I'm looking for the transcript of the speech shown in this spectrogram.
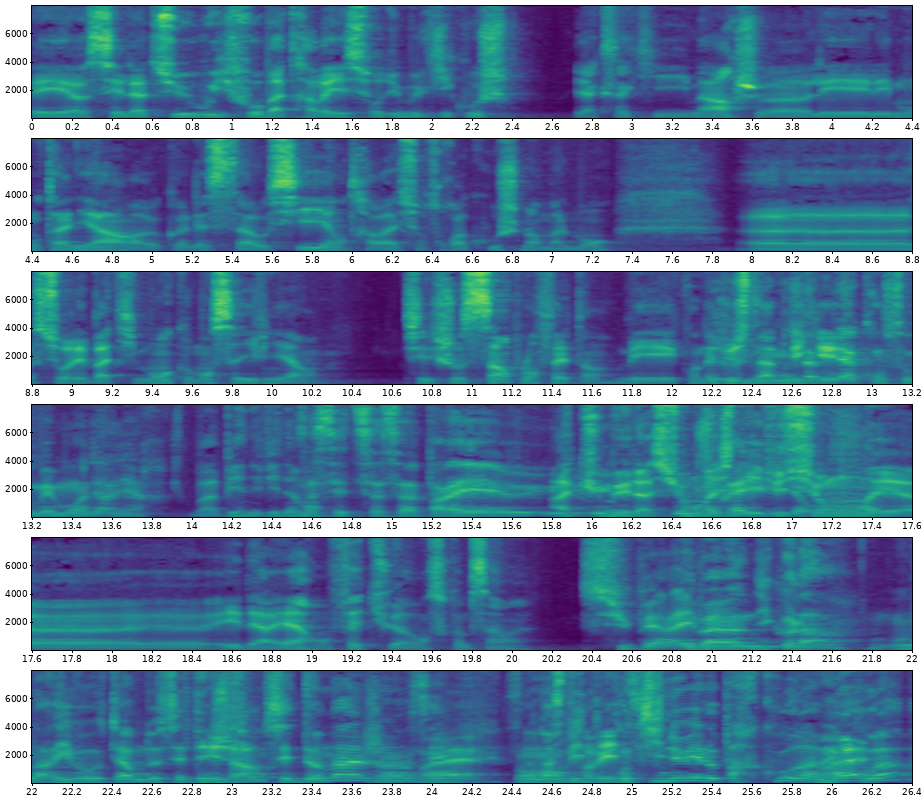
Et euh, c'est là-dessus où il faut bah, travailler sur du multicouche. Il y a que ça qui marche. Euh, Les, les montagnards connaissent ça aussi. On travaille sur trois couches normalement. Euh, sur les bâtiments, on commence à y venir. C'est des choses simples en fait, hein, mais qu'on a juste amener appliqué. à consommer moins derrière. Bah, bien évidemment. Ça, ça, ça paraît une- Accumulation, une restitution et, euh, et derrière en fait tu avances comme ça. Ouais. Super. Et ben Nicolas, on arrive au terme de cette Déjà. émission. C'est dommage. Hein, Ouais, on a envie de vite. continuer le parcours avec Ouais. toi.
